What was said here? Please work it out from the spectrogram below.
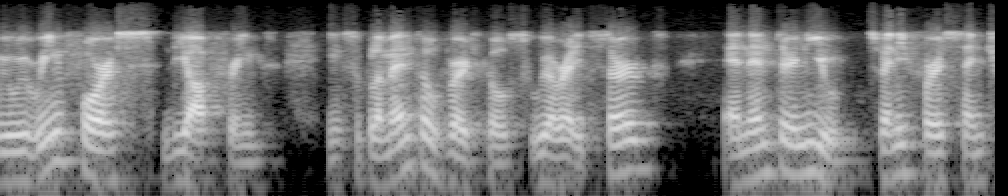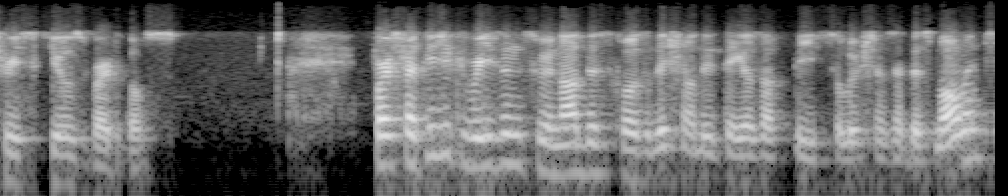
we will reinforce the offerings in supplemental verticals we already serve and enter new 21st-century skills verticals. For strategic reasons, we will not disclose additional details of these solutions at this moment,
